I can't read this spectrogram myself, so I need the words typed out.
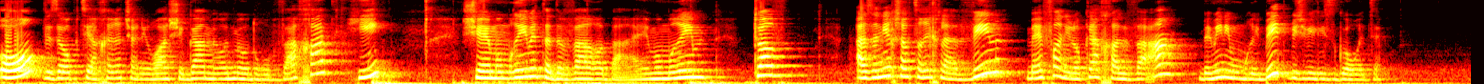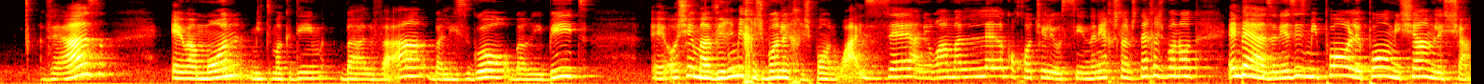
או, וזו אופציה אחרת שאני רואה שגם מאוד מאוד רווחת, היא שהם אומרים את הדבר הבא, הם אומרים, טוב, אז אני עכשיו צריך להבין מאיפה אני לוקח הלוואה במינימום ריבית בשביל לסגור את זה. ואז הם המון מתמקדים בהלוואה, בלסגור, בריבית, אה, או שהם מעבירים מחשבון לחשבון. וואי, זה, אני רואה מלא לקוחות שלי עושים. נניח יש להם שני חשבונות, אין בעיה, אז אני אזיז מפה לפה, משם לשם.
